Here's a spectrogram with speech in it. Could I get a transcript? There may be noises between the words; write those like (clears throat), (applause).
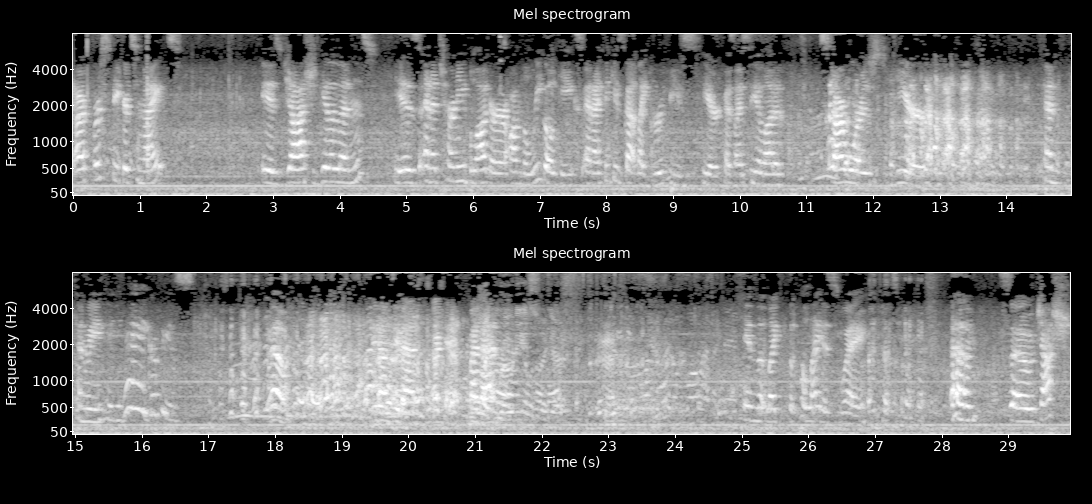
Our first speaker tonight is Josh Gilliland. He is an attorney blogger on the Legal Geeks, and I think he's got like groupies here because I see a lot of Star Wars gear. Can can we? Hey, groupies! No, we don't do that. Okay, my bad. In the like the politest way. (laughs) Um, so Josh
